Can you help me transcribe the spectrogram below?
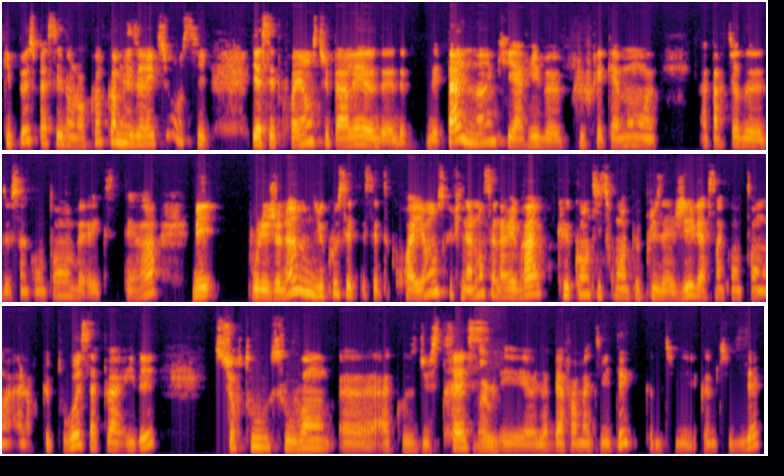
ce qui peut se passer dans leur corps, comme les érections aussi. Il y a cette croyance, tu parlais euh, des pannes hein, qui arrivent euh, plus fréquemment euh, à partir de, 50 ans, etc. Mais pour les jeunes hommes, du coup, cette, cette croyance que finalement, ça n'arrivera que quand ils seront un peu plus âgés, vers 50 ans, hein. alors que pour eux, ça peut arriver surtout souvent à cause du stress Bah oui. et la performativité, comme tu, comme tu disais.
